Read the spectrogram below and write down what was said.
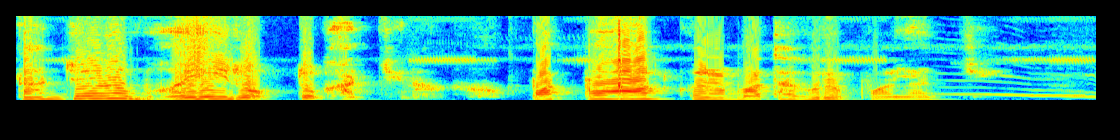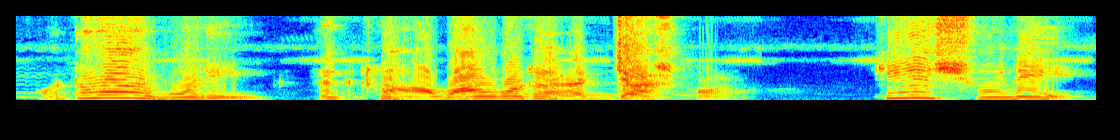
তার জন্য ভয়েই রক্ত খাচ্ছে না। পটপট করে মাথা ঘুরে পড়ে যাচ্ছে। কতবার বলি, একটু আমার মতো অ্যাডজাস্ট করো। কে শুনে?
